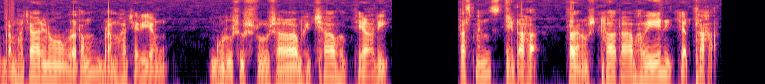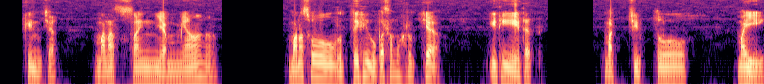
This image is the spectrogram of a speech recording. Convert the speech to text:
బ్రహ్మచారిణో వ్రతం బ్రహ్మచర్యం. గురుశుశ్రూషా భిక్షాభుక్త్యాది తస్మిన్ స్థిత. తదనుష్ఠాత భవేదిత్యర్థ కించ మనస్సంయమ్యా. మనసో వృత్తి ఉపసంహృత్య. ఇది మచ్చిత్తో. మయి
